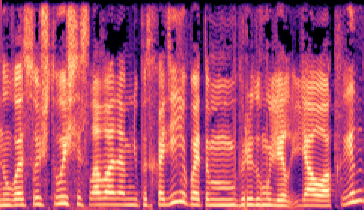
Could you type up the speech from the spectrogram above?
Ну, вот существующие слова нам не подходили, поэтому мы придумали Ляо Акын,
